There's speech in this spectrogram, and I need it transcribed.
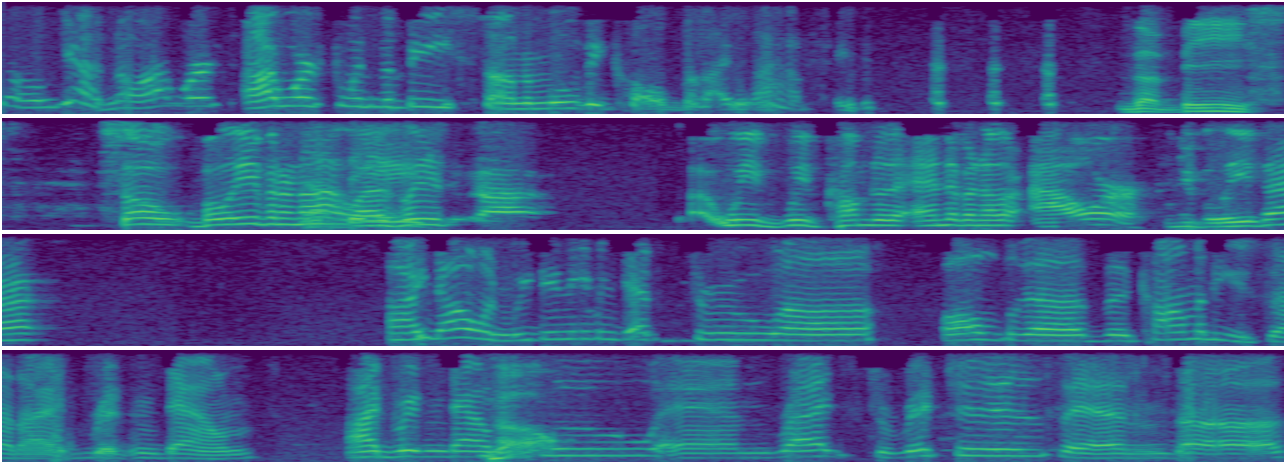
so yeah, no, I worked. I worked with the Beast on a movie called Die Laughing. The Beast. So believe it or not, Leslie, uh, we've we've come to the end of another hour. Can you believe that? I know, and we didn't even get through uh, all the the comedies that I had written down. I'd written down No. Clue and Rags to Riches, and uh,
